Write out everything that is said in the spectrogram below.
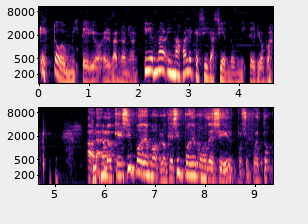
es todo un misterio el bandoneón. Y, es más, y más vale que siga siendo un misterio, porque. Ahora, lo, que sí podemos, lo que sí podemos decir, por supuesto,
